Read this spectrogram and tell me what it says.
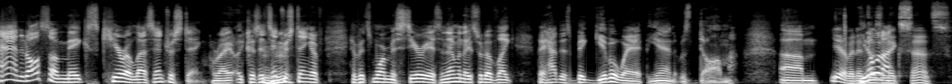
and it also makes Qi'ra less interesting, right? Because Mm-hmm. it's interesting if if it's more mysterious, and then when they sort of like they have this big giveaway at the end, it was dumb. Um, Yeah, but it You know what doesn't I- make sense.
